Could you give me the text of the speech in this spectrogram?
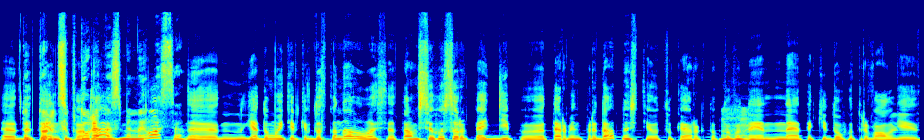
Тобто дитинства. рецептура Так. не змінилася? Е, ну, Я думаю, тільки вдосконалилася. Там всього 45 діб е, термін придатності у цукерок, тобто Мгм. вони не такі довготривалі,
